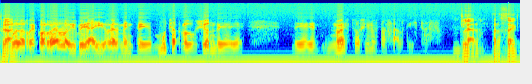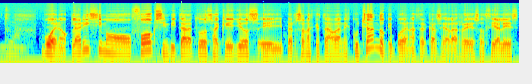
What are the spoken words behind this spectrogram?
puede recorrerlo y ve ahí realmente mucha producción de, de nuestros y nuestras artistas. Claro, perfecto. Bueno, clarísimo Fox, invitar a todos aquellos eh, personas que estaban escuchando que puedan acercarse a las redes sociales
